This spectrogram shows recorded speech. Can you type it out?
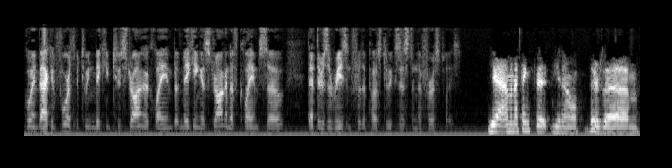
going back and forth between making too strong a claim, but making a strong enough claim so that there's a reason for the post to exist in the first place. Yeah, I mean, I think that you know, there's a. Um,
